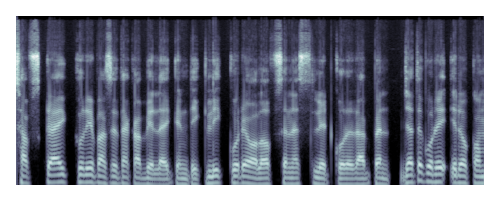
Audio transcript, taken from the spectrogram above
সাবস্ক্রাইব করে পাশে থাকা বেল আইকনটি ক্লিক করে অল অপশানে সিলেক্ট করে রাখবেন। যাতে করে এরকম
